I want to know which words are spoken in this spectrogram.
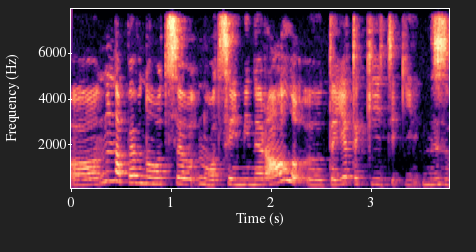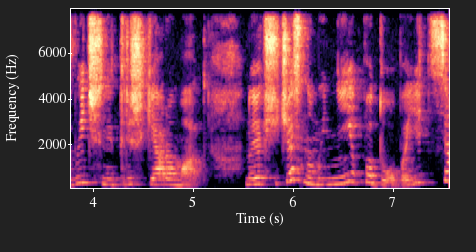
Ну, напевно, оце, ну, оцей мінерал е, дає такий, такий незвичний трішки аромат. Ну, якщо чесно, мені подобається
